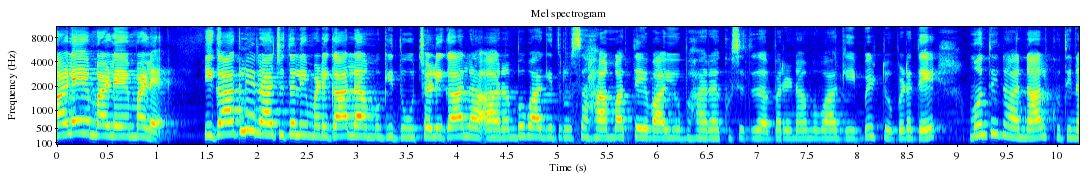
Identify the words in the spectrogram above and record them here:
ಮಳೆ ಮಳೆ ಮಳೆ. ಈಗಾಗಲೇ ರಾಜ್ಯದಲ್ಲಿ ಮಳೆಗಾಲ ಮುಗಿದು ಚಳಿಗಾಲ ಆರಂಭವಾಗಿದ್ರೂ ಸಹ ಮತ್ತೆ ವಾಯುಭಾರ ಕುಸಿತದ ಪರಿಣಾಮವಾಗಿ ಬಿಟ್ಟು ಬಿಡದೆ ಮುಂದಿನ ನಾಲ್ಕು ದಿನ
